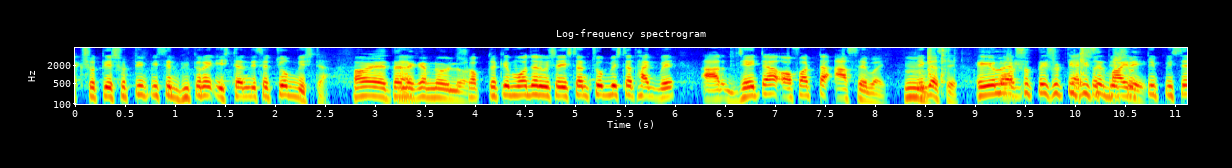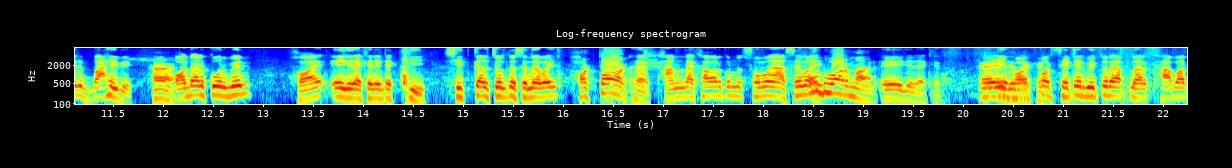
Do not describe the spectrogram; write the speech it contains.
একশো তেষট্টি পিসের ভিতরে স্ট্যান্ড দিছে চব্বিশটা। হয় তাহলে। কেমনে হইল? সব থেকে মজার বিষয় স্ট্যান্ড চব্বিশটা থাকবে আর যেটা অফারটা আছে ভাই ঠিক আছে? এই হলো 163 পিসের বাইরে। 163 পিসের বাইরে। হ্যাঁ। অর্ডার করবেন হয় এই যে দেখেন এটা কি? শীতকাল চলতেছে না ভাই? হটপট। হ্যাঁ ঠান্ডা খাওয়ার কোনো সময় আছে ভাই? ফুড ওয়ার্মার এই যে দেখেন। এই হটপট সেটের ভিতরে আপনার খাবার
